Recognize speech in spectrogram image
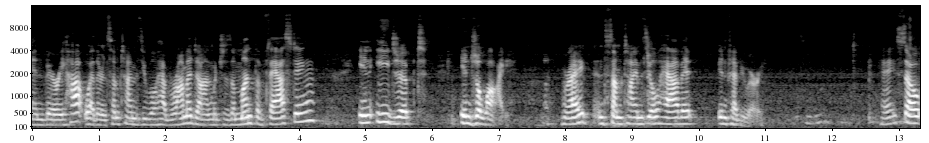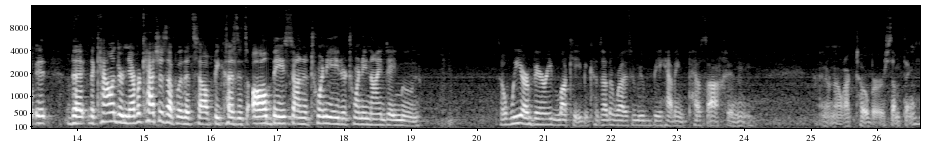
in very hot weather, and sometimes you will have Ramadan, which is a month of fasting, in Egypt in July, right? And sometimes you'll have it in February. Okay, so it the, the calendar never catches up with itself because it's all based on a 28 or 29 day moon. So we are very lucky because otherwise we would be having Pesach in, I don't know, October or something.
